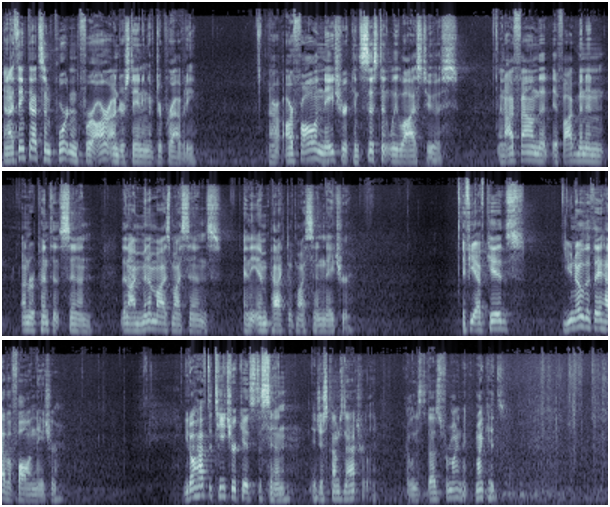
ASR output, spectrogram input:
And I think that's important for our understanding of depravity. Our, our fallen nature consistently lies to us. And I found that if I've been in unrepentant sin, then I minimize my sins and the impact of my sin nature. If you have kids, you know that they have a fallen nature. You don't have to teach your kids to sin, it just comes naturally, or at least it does for my, my kids.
